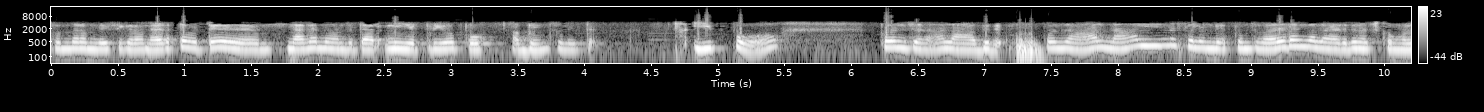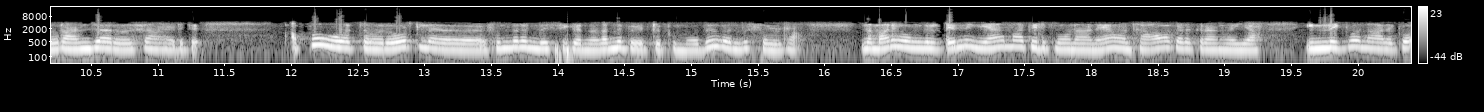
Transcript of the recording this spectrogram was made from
சுந்தரம் தேசிகர் அந்த இடத்த விட்டு நகர்ந்து வந்துட்டார். நீ எப்படியோ போ அப்படின்னு சொல்லிட்டு. இப்போ கொஞ்ச நாள் ஆகுது. கொஞ்சம் நாள் நாள்னு சொல்ல முடியாது. கொஞ்சம் வருடங்கள் ஆயிடுதுன்னு வச்சுக்கோங்களேன். ஒரு அஞ்சாறு வருஷம் ஆயிடுது. அப்போ ஒருத்தன் ரோட்ல சுந்தரம் தேசிகர் நடந்து போயிட்டு இருக்கும்போது வந்து சொல்றான் இந்த மாதிரி உங்கள்ட்ட இருந்து ஏமாத்திட்டு போனானே அவன் சாவ கிடக்குறாங்க ஐயா இன்னைக்கோ நாளைக்கோ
